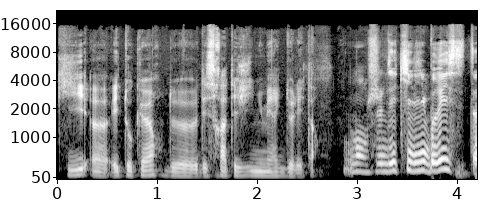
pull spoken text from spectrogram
qui euh, est au cœur de, des stratégies numériques de l'État. Bon, je d'équilibriste.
